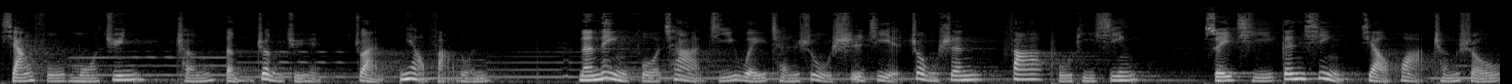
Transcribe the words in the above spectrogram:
降伏魔君，成等正觉，转妙法轮，能令佛刹即为陈述世界众生发菩提心，随其根性教化成熟，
